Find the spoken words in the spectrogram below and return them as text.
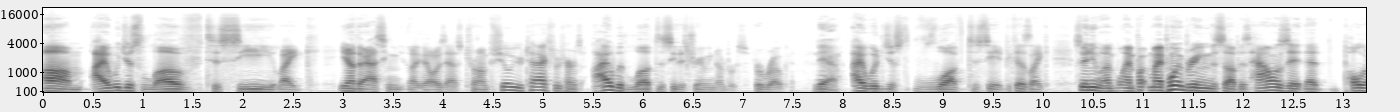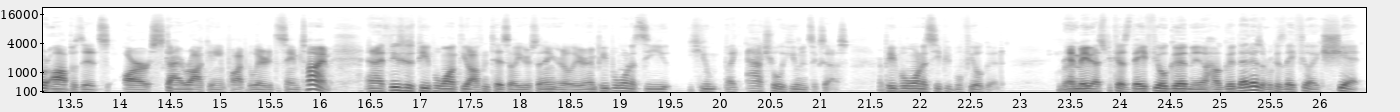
Um, I would just love to see like you know they're asking like they always ask Trump show your tax returns. I would love to see the streaming numbers for Rogan. Yeah, I would just love to see it because, like, so anyway, my, my point bringing this up is how is it that polar opposites are skyrocketing in popularity at the same time? And I think it's because people want the authenticity like you were saying earlier, and people want to see hum, like actual human success, or people want to see people feel good. And maybe that's because they feel good and they know how good that is, or because they feel like shit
